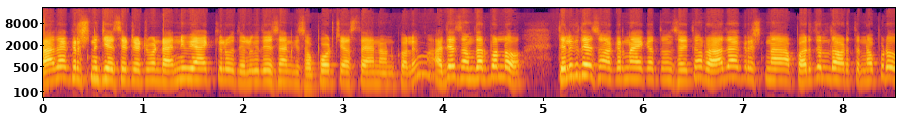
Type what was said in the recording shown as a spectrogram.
రాధాకృష్ణ చేసేటటువంటి అన్ని వ్యాఖ్యలు తెలుగుదేశానికి సపోర్ట్ చేస్తాయని అనుకోలేము అదే సందర్భంలో తెలుగుదేశం అగ్రనాయకత్వం సైతం రాధాకృష్ణ పరిధులు దాడుతున్నప్పుడు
